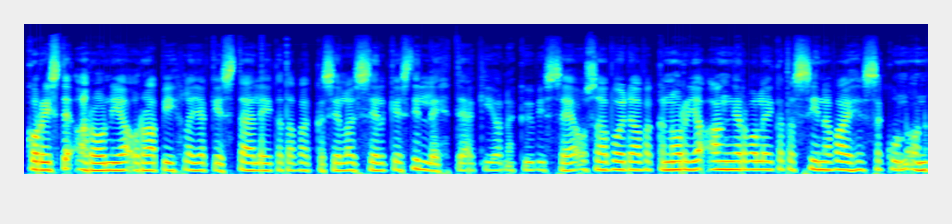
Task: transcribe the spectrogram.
koriste aronia, orapihla ja kestää leikata, vaikka siellä olisi selkeästi lehteäkin jo näkyvissä. Ja osa voidaan vaikka Norja Angervo leikata siinä vaiheessa, kun on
